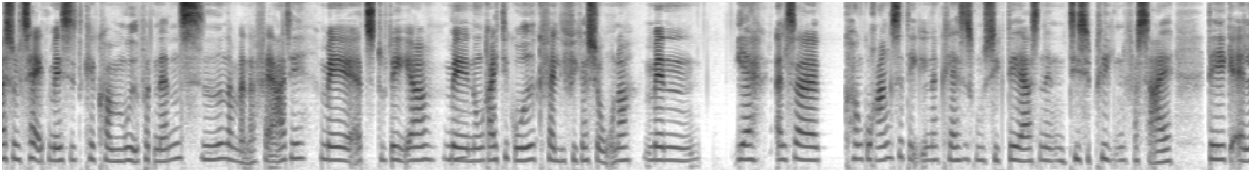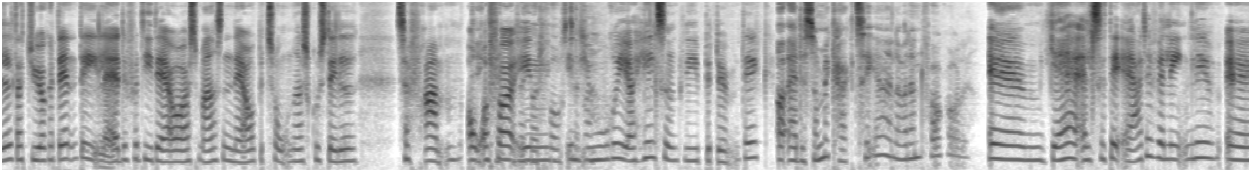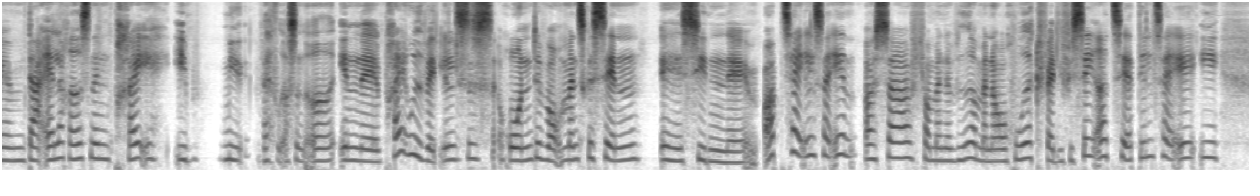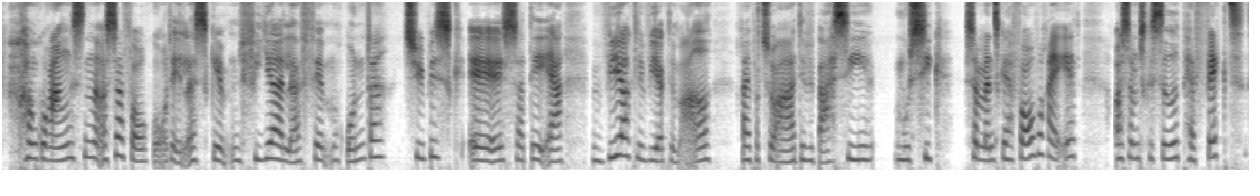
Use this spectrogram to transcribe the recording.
resultatmæssigt kan komme ud på den anden side, når man er færdig med at studere med mm. nogle rigtig gode kvalifikationer. Men ja, altså konkurrencedelen af klassisk musik, det er sådan en disciplin for sig. Det er ikke alle, der dyrker den del af det, fordi det er jo også meget sådan nervebetonet at skulle stille sig frem over for en, en jury og hele tiden blive bedømt. Ikke? Og er det så med karakterer, eller hvordan foregår det? Øhm, ja, altså det er det vel egentlig. Øhm, der er allerede sådan en præ i hvad hedder sådan noget, en øh, præudvælgelsesrunde, hvor man skal sende øh, sine øh, optagelser ind, og så får man at vide, om man overhovedet er kvalificeret til at deltage i konkurrencen, og så foregår det ellers gennem fire eller fem runder, typisk. Øh, så det er virkelig, virkelig meget repertoire. Det vil bare sige musik, som man skal have forberedt, og som skal sidde perfekt.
